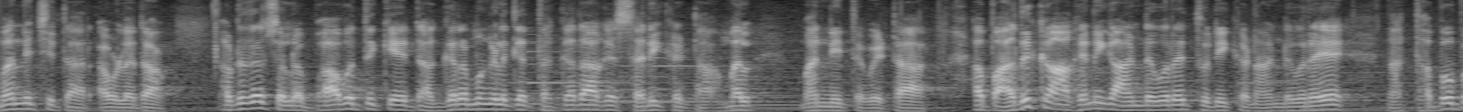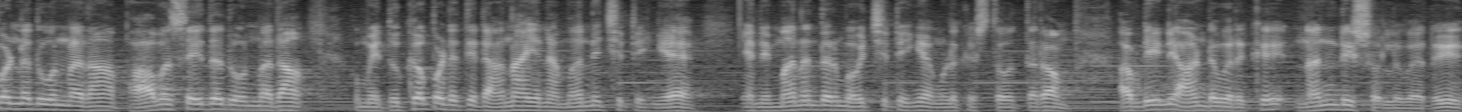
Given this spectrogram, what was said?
மன்னிச்சிட்டார் அவ்வளோதான் அப்படிதான் சொல்ல பாவத்துக்கு ஏற்ற அக்கிரமங்களுக்கு தக்கதாக சரி கட்டாமல் மன்னித்து விட்டார். அப்போ அதுக்காக நீங்கள் ஆண்டவரை துதிக்கணும். ஆண்டவரே நான் தப்பு பண்ணது உண்மைதான் பாவம் செய்தது உண்மைதான். உண்மை துக்கப்படுத்திட்டு ஆனால் என்னை மன்னிச்சிட்டீங்க. என்னை மனம் திரும்ப வச்சுட்டீங்க. உங்களுக்கு ஸ்தோத்திரம். அப்படின்னு ஆண்டவருக்கு நன்றி சொல்லுவது.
